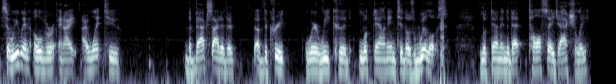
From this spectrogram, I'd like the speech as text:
so we went over, and I I went to the backside of the of the creek where we could look down into those willows, look down into that tall sage. Actually,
